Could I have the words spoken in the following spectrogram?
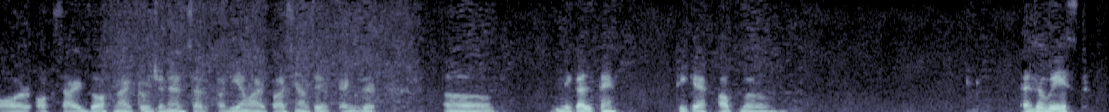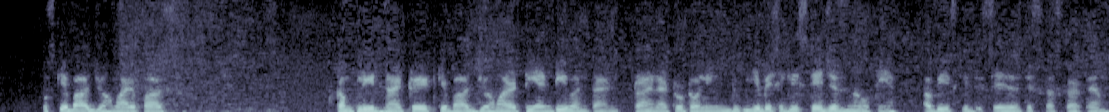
और oxides of nitrogen and sulphur ये हमारे पास यहाँ से एग्जिट निकलते हैं, ठीक है? अब एज अ वेस्ट उसके बाद जो हमारे पास कंप्लीट नाइट्रेट के बाद जो हमारा टीएनटी बनता है ट्राइनाइट्रोटोलिन ये बेसिकली स्टेजेस में होती हैं। अभी इसकी स्टेजेस डिस्कस करते हैं हम।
